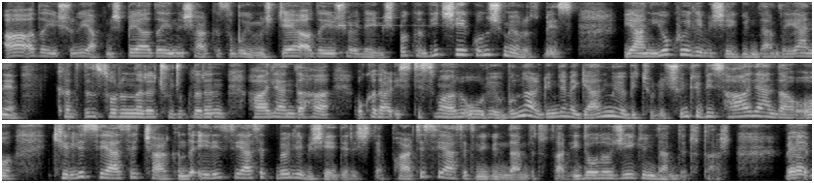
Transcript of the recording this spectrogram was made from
A adayı şunu yapmış, B adayının şarkısı buymuş, C adayı şöyleymiş. Bakın hiç şeyi konuşmuyoruz biz. Yani yok öyle bir şey gündemde. Yani kadın sorunları, çocukların halen daha o kadar istismara uğruyor. Bunlar gündeme gelmiyor bir türlü. Çünkü biz halen daha o kirli siyaset çarkında, eril siyaset böyle bir şeydir işte. Parti siyasetini gündemde tutar, ideolojiyi gündemde tutar. Ve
